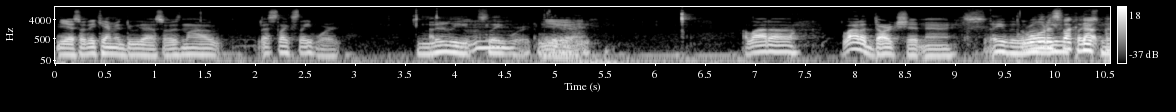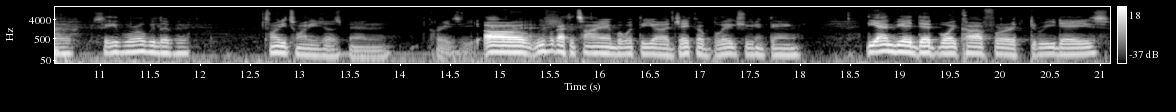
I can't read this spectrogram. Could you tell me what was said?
yeah so they can't even do that so it's not that's like slave work Literally slave work. Yeah. A lot of a lot of dark shit man Slave the The world world is is evil fucked place, up. man. It's the evil world we live in. 2020 just been crazy uh we forgot to tie in but with the uh jacob blake shooting thing the nba did boycott for three days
